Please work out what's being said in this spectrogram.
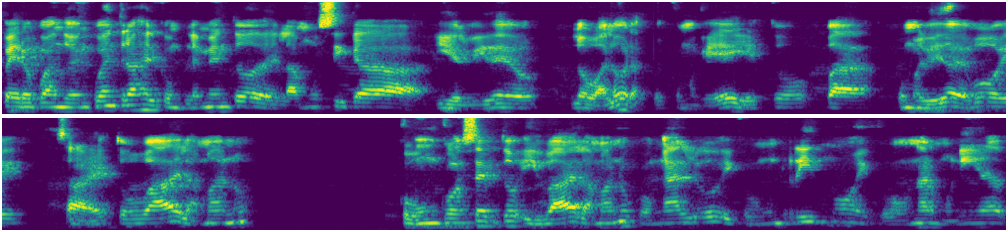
Pero cuando encuentras el complemento de la música y el video, lo valoras. Pues como que, hey, esto va, como el video de Boy, o sea, esto va de la mano con un concepto y va de la mano con algo y con un ritmo y con una armonía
